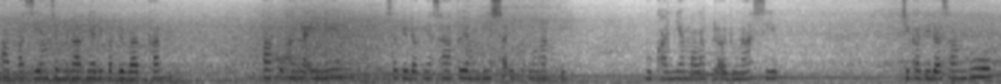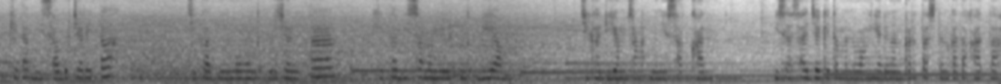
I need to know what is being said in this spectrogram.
Apa sih yang sebenarnya diperdebatkan? Aku hanya ingin setidaknya satu yang bisa ikut mengerti, bukannya malah beradu nasib. Jika tidak sanggup, kita bisa bercerita. Jika bingung untuk bercerita, kita bisa memilih untuk diam. Jika diam sangat menyesakkan, bisa saja kita menuangnya dengan kertas dan kata-kata.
